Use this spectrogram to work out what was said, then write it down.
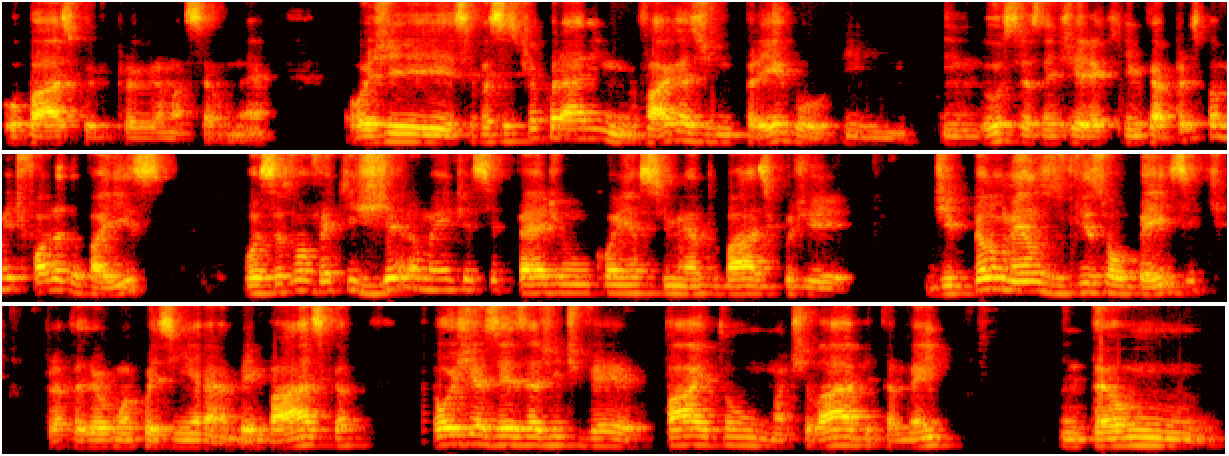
o básico de programação, né? Hoje, se vocês procurarem vagas de emprego em, em indústrias da engenharia química, principalmente fora do país, vocês vão ver que geralmente se pede um conhecimento básico de, de pelo menos Visual Basic, para fazer alguma coisinha bem básica. Hoje, às vezes, a gente vê Python, MATLAB também. Então,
